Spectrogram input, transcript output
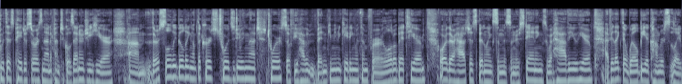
with this page of swords nine of pentacles energy here um, they're slowly building up the courage towards doing that Taurus. so if you haven't been communicating with them for a little bit here or there has just been like some misunderstandings what have you here i feel like there will be a convers like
